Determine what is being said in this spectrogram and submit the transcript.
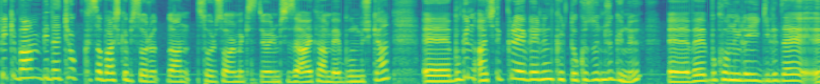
Peki ben bir de çok kısa başka bir sorudan soru sormak istiyorum size Aykan Bey bulmuşken. E, bugün açlık grevlerinin 49. günü e, ve bu konuyla ilgili de e,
